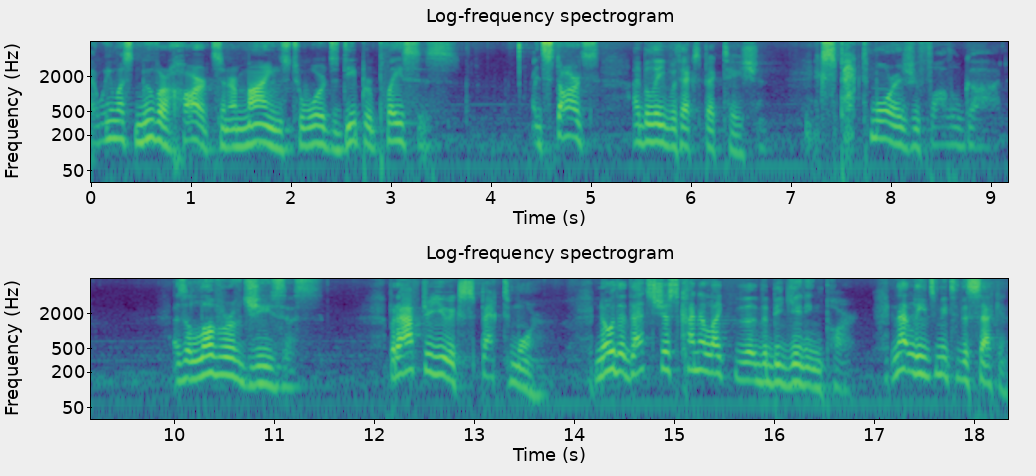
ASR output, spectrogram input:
that we must move our hearts and our minds towards deeper places. It starts, I believe, with expectation. Expect more as you follow God, as a lover of Jesus. But after you expect more, know that that's just kind of like the, the beginning part. And that leads me to the second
